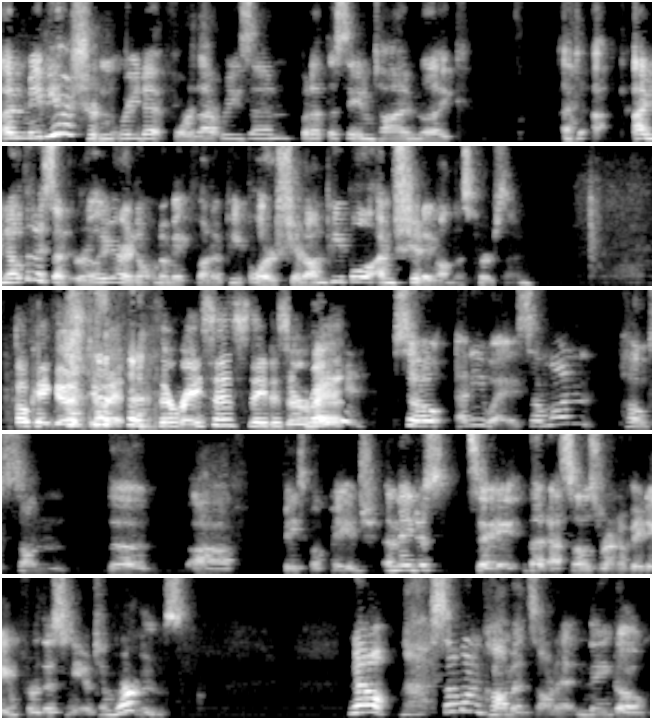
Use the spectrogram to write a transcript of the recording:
And maybe I shouldn't read it for that reason, but at the same time, like, I, I know that I said earlier I don't want to make fun of people or shit on people. I'm shitting on this person. Okay, good. Do it. if they're racist, they deserve Right? it. So, anyway, someone posts on the uh, Facebook page and they just say that Esso is renovating for this new Tim Hortons. Now, someone comments on it and they go,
